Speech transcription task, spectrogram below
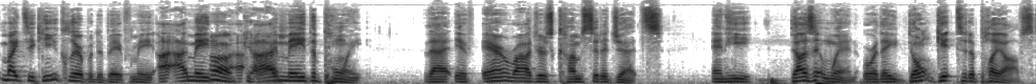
Mike T, can you clear up a debate for me? I, I made Oh, I. I made the point that if Aaron Rodgers comes to the Jets and he doesn't win or they don't get to the playoffs,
